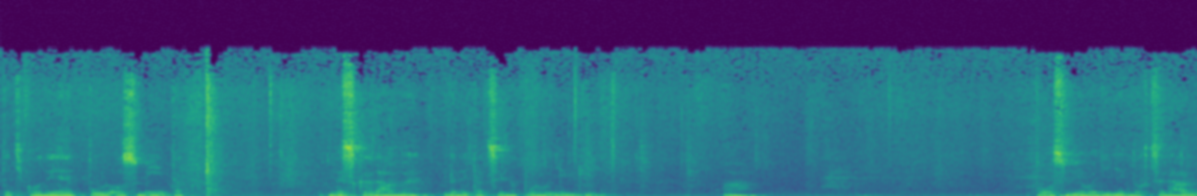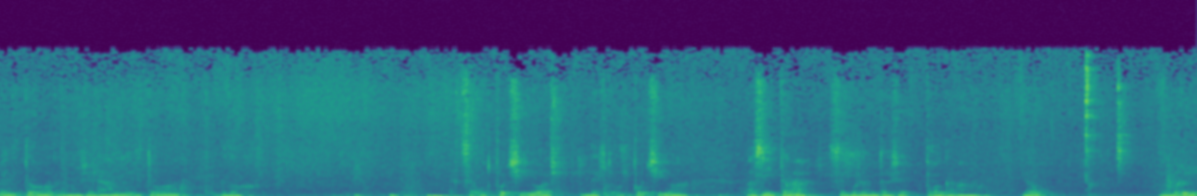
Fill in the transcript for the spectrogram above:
Teď je půl osmý, tak dneska dáme meditaci na půl hodinky. A po osmí hodině, kdo chce dál meditovat, může dál meditovat. Kdo chce odpočívat, nechť odpočívá. A zítra se budeme držet programu. Jo? Dobrý?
